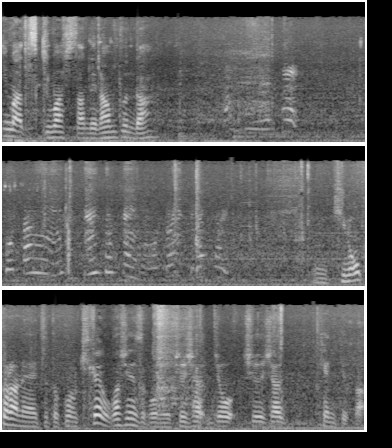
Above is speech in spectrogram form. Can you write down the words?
今着きましたんで何分だ、昨日からねちょっとこの機械おかしいんですよこの駐車場駐車券っていうか。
